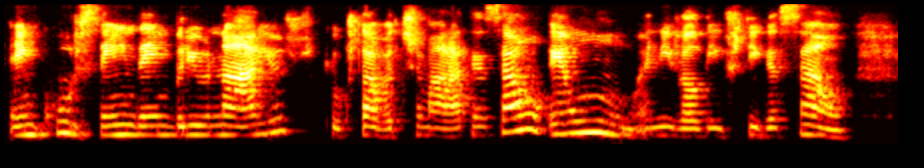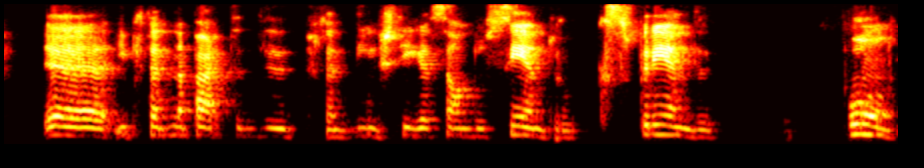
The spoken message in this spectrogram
em curso, ainda embrionários, que eu gostava de chamar a atenção, é um a nível de investigação, uh, e portanto na parte de, portanto, de investigação do centro, que se prende com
